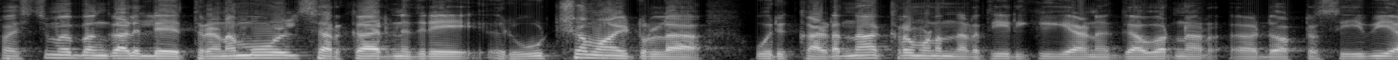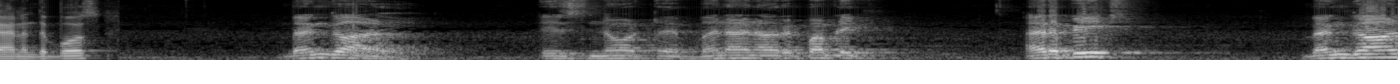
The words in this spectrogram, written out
പശ്ചിമബംഗാളിലെ തൃണമൂൽ സർക്കാരിനെതിരെ രൂക്ഷമായിട്ടുള്ള ഒരു കടന്നാക്രമണം നടത്തിയിരിക്കുകയാണ് governor doctor C V Anand Bose Bengal is not a banana republic I repeat Bengal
